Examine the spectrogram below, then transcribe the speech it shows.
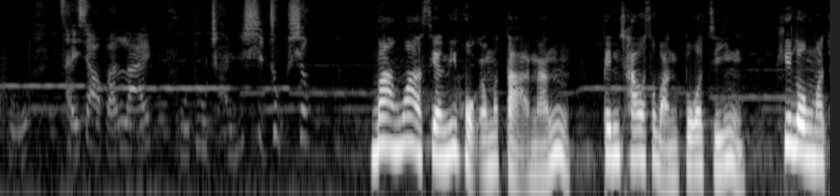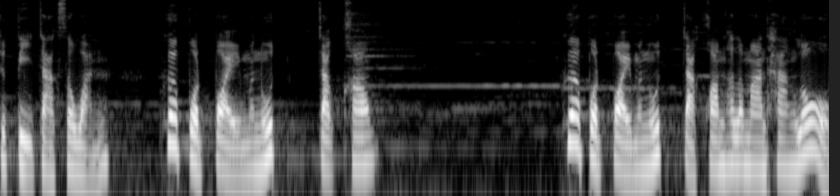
苦，才下凡来普度尘世众生。 บ้างว่าเซียนวิหกอมตะนั้น เป็นชาวสวรรค์ตัวจริง ที่ลงมาจุติจากสวรรค์ เพื่อ พื่อปลดปล่อยมนุษย์ จากความเพื่อปลดปล่อยมนุษย์จากความทรมานทางโลก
